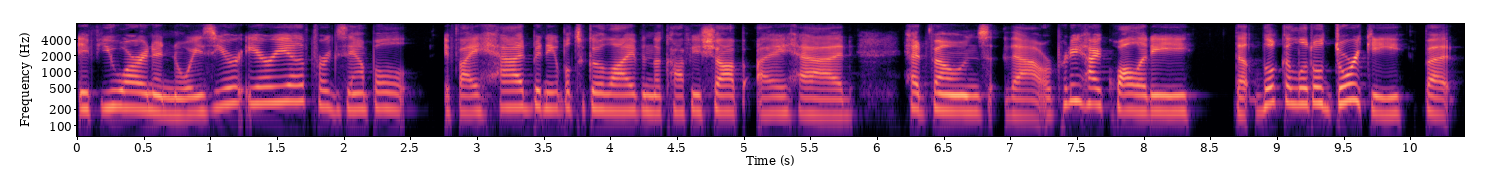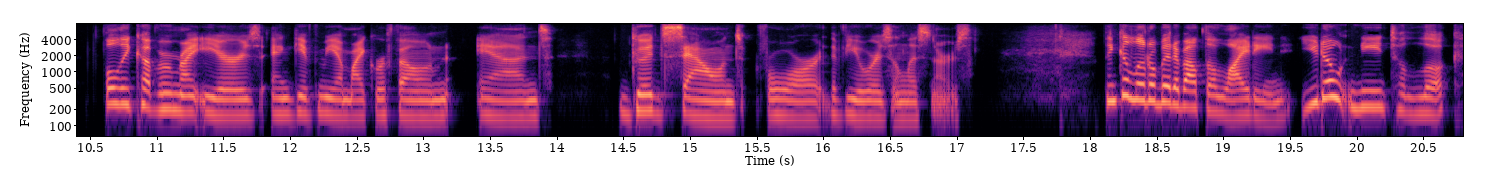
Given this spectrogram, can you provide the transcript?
if you are in a noisier area, for example, if I had been able to go live in the coffee shop, I had headphones that were pretty high quality, that look a little dorky, but fully cover my ears and give me a microphone and good sound for the viewers and listeners. Think a little bit about the lighting. You don't need to look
